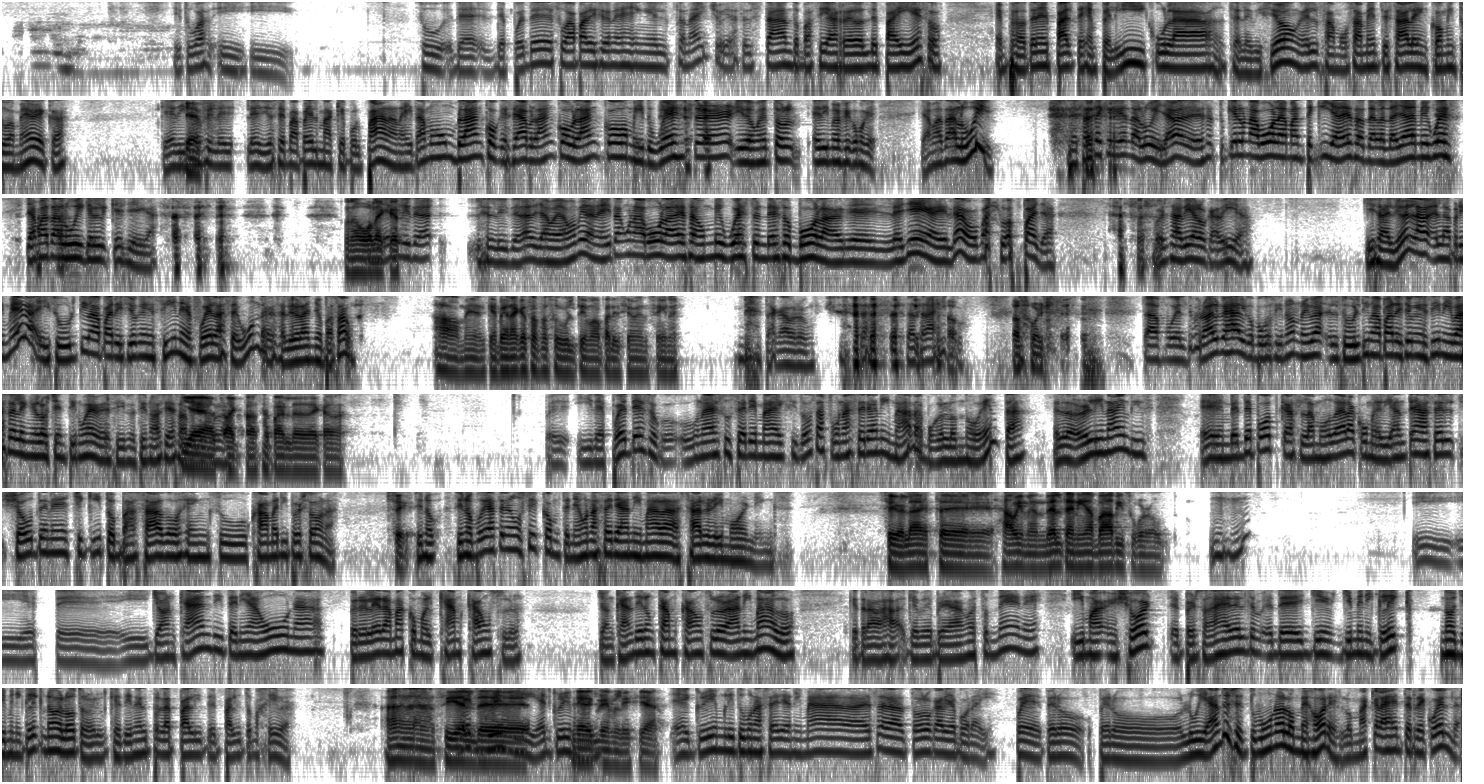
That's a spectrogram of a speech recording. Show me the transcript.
Y tú vas, y, y su, de- después de sus apariciones en el Tonight Show y hacer stand-up así alrededor del país, eso, empezó a tener partes en películas, en televisión. Él famosamente sale en Coming to America. Que Eddie Yes. Murphy le, le dio ese papel más que por pana. Necesitamos un blanco que sea blanco, blanco, midwestern. y de momento Eddie Murphy como que, llámate a Louis. Me estás describiendo a Louis. Ya, tú quieres una bola de mantequilla de esas, de las de allá de Midwest, llámate a Louis que, que llega. Una bola de queso. literal, literal llama, llama, mira, necesitan una bola de esas, un midwestern de esos bolas que le llega y él, ya, vamos para, vamos para allá. Pues sabía lo que había. Y salió en la, en la primera y su última aparición en cine fue la segunda, que salió el año pasado. Ah, man, qué pena que esa fue su última aparición en cine. Está cabrón. Está, está trágico. Está fuerte. Está fuerte. Pero algo es algo, porque si no, no iba, su última aparición en cine iba a ser en el 89, si, si no hacía esa Yeah, película. exacto, hace par de décadas. Pues, y después de eso, una de sus series más exitosas fue una serie animada, porque en los 90, en los early 90s, eh, en vez de podcast, la moda era comediantes hacer shows de nenes chiquitos basados en su comedy persona. Sí, Si no, si no podías tener un sitcom, tenías una serie animada Saturday Mornings. sí, ¿verdad? Este, Howie Mendel tenía Bobby's World. Y, y este y John Candy tenía una, pero él era más como el camp counselor. John Candy era un camp counselor animado que trabajaba, que bregaban con estos nenes. Y Martin Short, el personaje del, de, de Jim- Jiminy Glick, no, Jiminy Glick no, el otro, el que tiene el, el palito, el palito para arriba. Ah, sí, Ed el de Grimley, Ed Grimley. Ed Grimley, yeah. Eh, Grimley tuvo una serie animada, eso era todo lo que había por ahí. Pues, pero, pero Louis Anderson tuvo uno de los mejores, los más que la gente recuerda,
